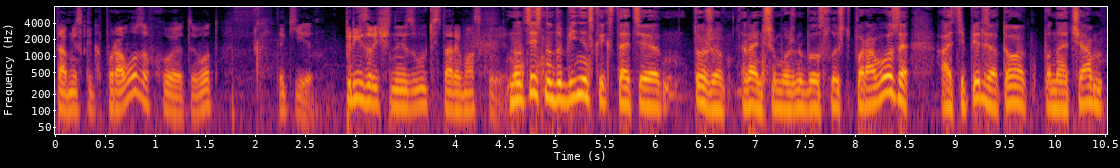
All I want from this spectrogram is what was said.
Там несколько паровозов ходят, и вот такие призрачные звуки старой Москвы. Ну, вот здесь на Дубининской, кстати, тоже раньше можно было слышать паровозы, а теперь зато по ночам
